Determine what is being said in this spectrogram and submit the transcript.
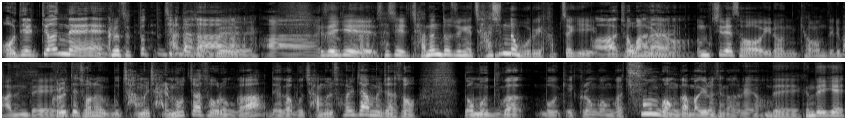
어딜 뛰었네. 그래서 또뛴 자다가. 네. 아, 그래서 이게 그렇구나. 사실 자는 도중에 자신도 모르게 갑자기 아, 저 많아요. 움찔해서 이런 경험들이 많은데 그럴 때 저는 뭐 잠을 잘못 자서 그런가? 내가 뭐 잠을 설잠을 자서 너무 누가 뭐 이렇게 그런 건가? 추운 건가? 막 이런 생각을 해요. 네, 근데 이게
